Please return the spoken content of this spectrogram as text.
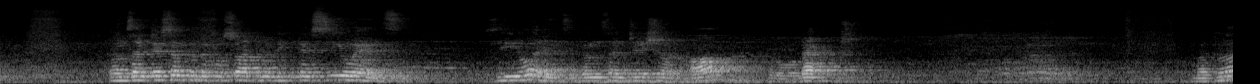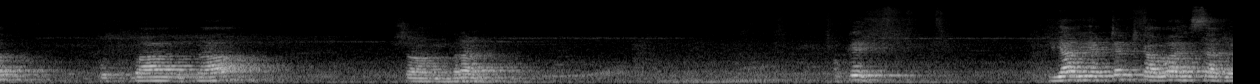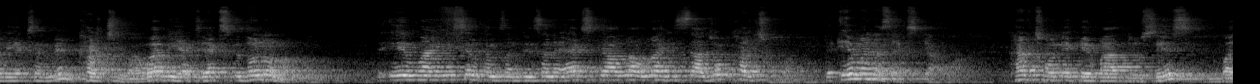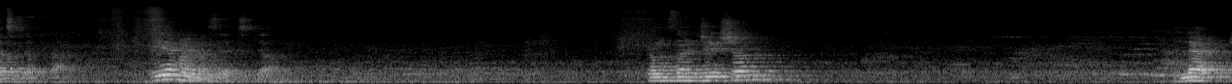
कंसंट्रेशन को देखो शॉर्ट में लिखते हैं C O N C C O N C concentration of product मतलब उत्पाद का सांद्रण ओके? या रिएक्टेंट का वह हिस्सा जो रिएक्शन में खर्च हुआ, वह भी एक्स एक्स के दोनों ना तो ए हुआ इनिशियल एक्स क्या हुआ? वह हिस्सा जो खर्च हुआ। तो ए माइनस एक्स क्या हुआ? खर्च होने के बाद जो शेष बच जाता है। ए माइनस एक्स क्या हुआ? Concentration left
